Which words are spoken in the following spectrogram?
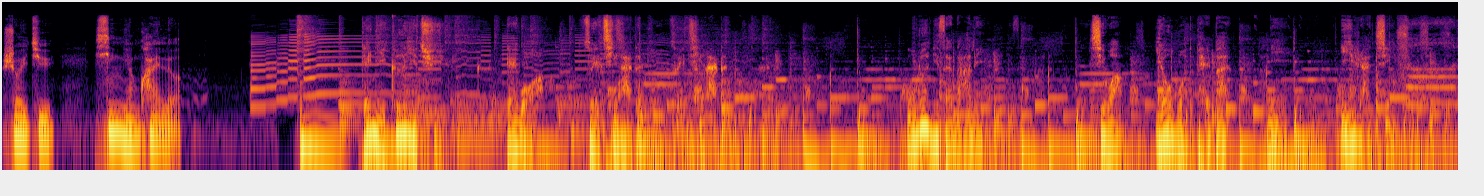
说一句新年快乐。给你歌一曲，给我最亲爱的你，最亲爱的你。无论你在哪里，希望有我的陪伴，你依然幸福。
